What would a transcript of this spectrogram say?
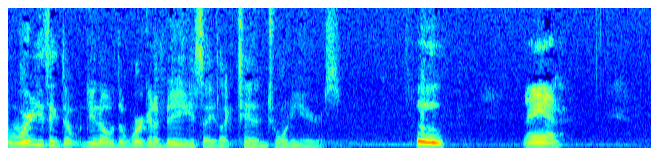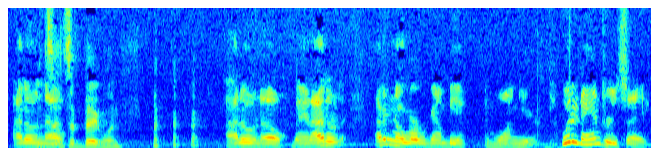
Where do you think that you know that we're going to be, say, like 10, 20 years? Ooh, man, I don't know. it's a big one. I don't know, man. I don't. I don't know where we're going to be in one year. What did Andrew say?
